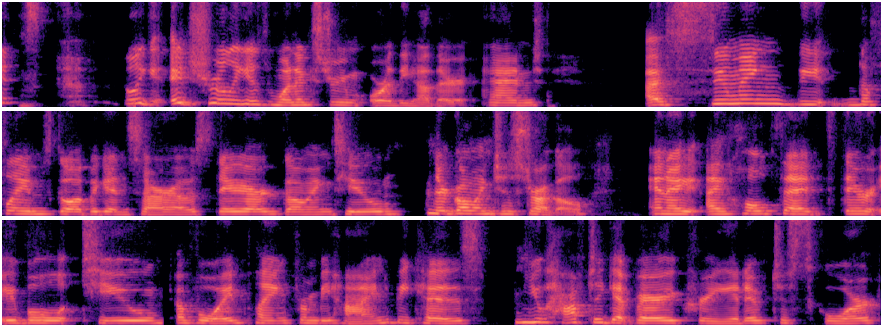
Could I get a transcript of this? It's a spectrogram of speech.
it's like it truly is one extreme or the other. And assuming the the Flames go up against Saros, they are going to they're going to struggle. And I, I hope that they're able to avoid playing from behind because you have to get very creative to score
